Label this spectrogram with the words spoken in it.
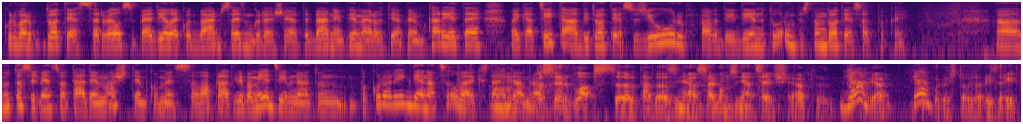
kur var doties ar velosipēdu, ieliekot bērnus aizmugurē šajā bērniem piemērotajā, piemēram, karietē vai kā citādi doties uz jūru, pavadīt dienu tur un pēc tam doties atpakaļ. Uh, nu, tas ir viens no tādiem maršrutiem, ko mēs labprāt gribam iedzīvināt un pa kuru arī ikdienā cilvēki staigā. Mm, tas ir labs tādā ziņā, seguma ziņā ceļš, jā, tur, jā, jā, jā. kur visu to var izdarīt.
